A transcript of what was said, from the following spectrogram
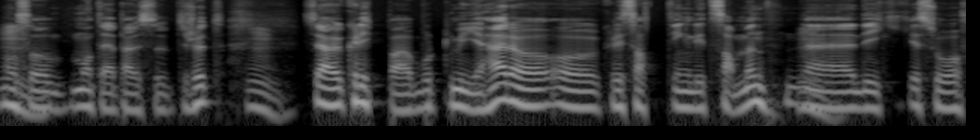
Og så måtte jeg pause til slutt. Mm. Så jeg har jo klippa bort mye her og, og satt ting litt sammen. Mm. Eh, Det gikk ikke så,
